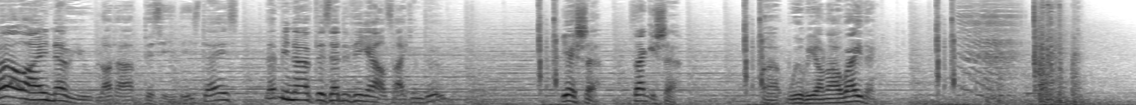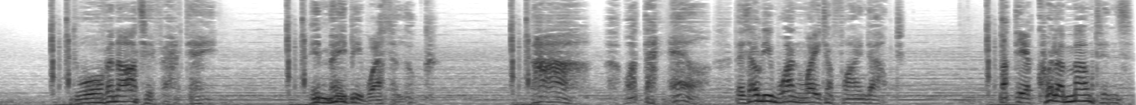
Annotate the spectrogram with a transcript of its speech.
Well, I know you lot are busy these days. Let me know if there's anything else I can do. Yes, sir. Thank you, sir. Uh, we'll be on our way then. Dwarven artifact, eh? It may be worth a look. Ah, what the hell? There's only one way to find out. But the Aquila Mountains,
